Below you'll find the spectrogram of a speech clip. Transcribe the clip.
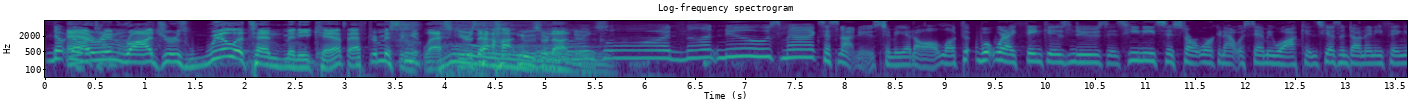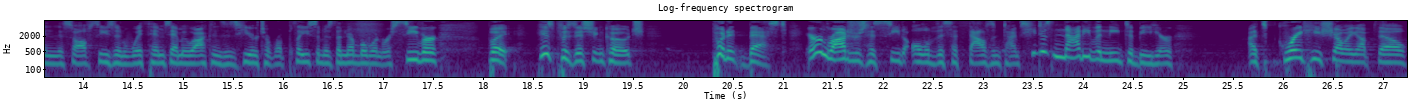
No. no Aaron retirement. Rodgers will attend minicamp after missing it last year. Is that hot news or not Oh my news? God, not news, Max. It's not news to me at all. Look, th- what, what I think is news is he needs to start working out with Sammy Watkins. He hasn't done anything in this offseason with him. Sammy Watkins is here to replace him as the number one receiver, but his position coach put it best. Aaron Rodgers has seen all of this a thousand times. He does not even need to be here. It's great he's showing up, though.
